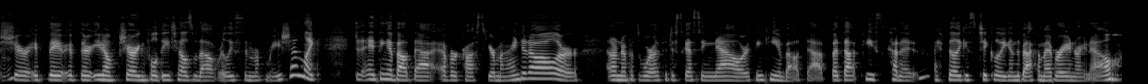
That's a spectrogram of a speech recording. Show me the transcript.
share if they if they're you know sharing full details without releasing information? Like, did anything about that ever cross your mind at all? Or I don't know if it's worth discussing now or thinking about that. But that piece kind of I feel like is tickling in the back of my brain right now.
